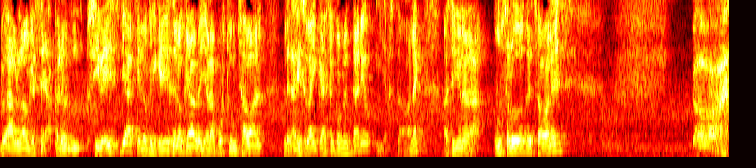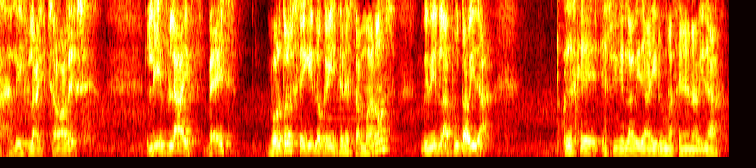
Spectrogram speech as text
bla, bla, lo que sea. Pero si veis ya que lo que queréis de lo que hable ya lo ha puesto un chaval, le dais like a ese comentario y ya está, ¿vale? Así que nada, un saludote, chavales. Oh, live life, chavales. Live life, ¿veis? Vosotros seguir lo que dicen estas manos, vivir la puta vida. ¿Tú crees que es vivir la vida ir a una cena de Navidad?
